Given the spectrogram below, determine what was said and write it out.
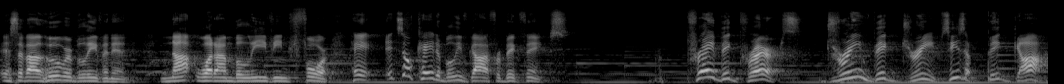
It's about who we're believing in, not what I'm believing for. Hey, it's okay to believe God for big things. Pray big prayers, dream big dreams. He's a big God.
